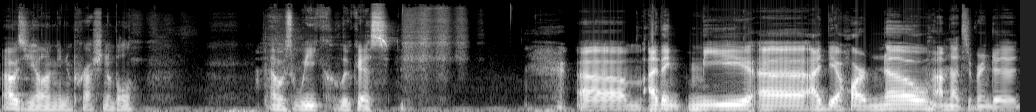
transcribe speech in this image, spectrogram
I was young and impressionable. I was weak, Lucas. Um, I think me, uh, I'd be a hard no. I'm not super into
